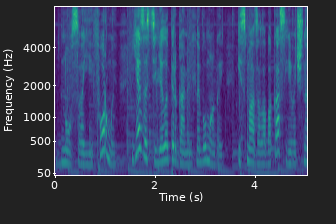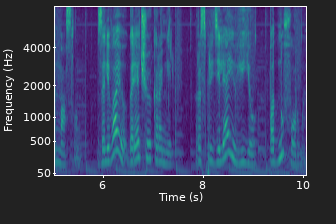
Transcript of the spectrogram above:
Дно своей формы я застелила пергаментной бумагой и смазала бока сливочным маслом. Заливаю горячую карамель, распределяю ее по дну формы.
